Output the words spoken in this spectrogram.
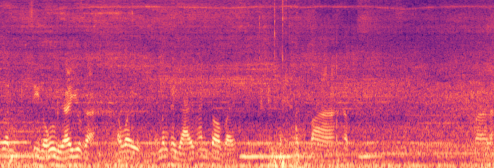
ส่วนที่หลงเหลืออยู่ก็เอาไว้มันขยายพันธุ์ต่อไปปลาครับมาละ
